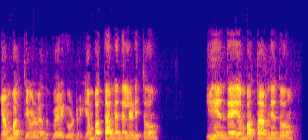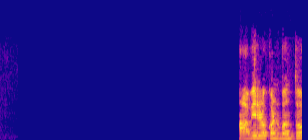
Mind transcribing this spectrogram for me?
ಎಂಬತ್ತೇಳನೇದು. ವೆರಿ ಗುಡ್ ರೀ. ಎಂಬತ್ತಾರನೇದಲ್ಲಿ ನಡೀತು? ಈ ಹಿಂದೆ ಎಂಬತ್ತಾರನೇದು? ಹಾವೇರಿ ಕಂಡು ಬಂತು.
